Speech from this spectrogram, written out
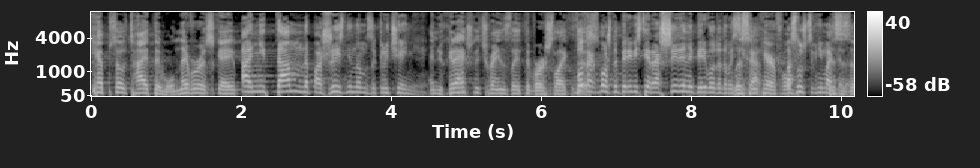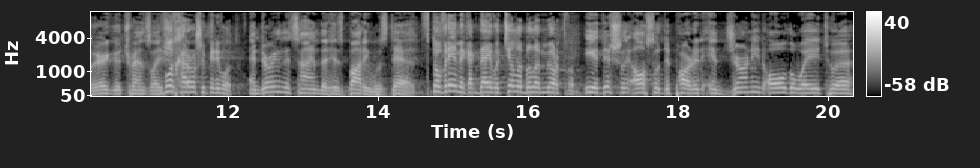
kept so tight they will never escape. Они там на пожизненном заключении. And you could actually translate the verse like Вот как можно перевести расширенный перевод этого Listen стиха. careful. Послушайте This is a внимательно. very good translation. Вот хороший перевод. And during the time that his body was dead, В то время, когда его тело было мертвым, he additionally also departed and journeyed all the way to a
